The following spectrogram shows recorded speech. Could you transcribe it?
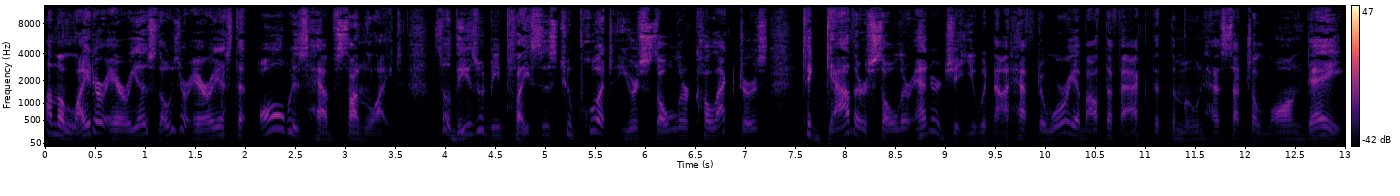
On the lighter areas, those are areas that always have sunlight. So these would be places to put your solar collectors to gather solar energy. You would not have to worry about the fact that the moon has such a long day.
